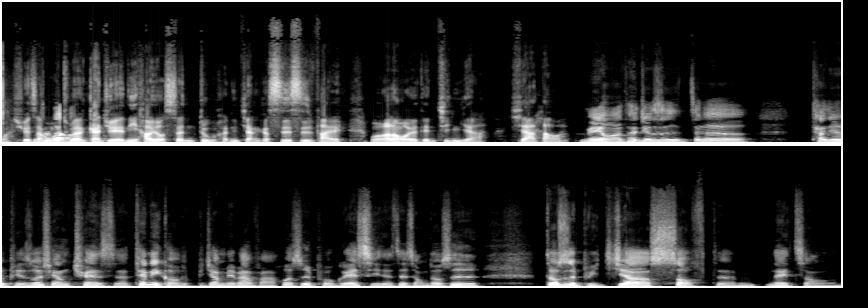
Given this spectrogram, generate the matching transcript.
哇，学长，我突然感觉你好有深度啊！你讲一个四四拍，我让我有点惊讶。吓到啊！没有啊，他就是这个，他就比如说像 trance、technical 比较没办法，或是 progressive 的这种，都是都是比较 soft 的那种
